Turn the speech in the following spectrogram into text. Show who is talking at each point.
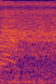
Speaker 1: back.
